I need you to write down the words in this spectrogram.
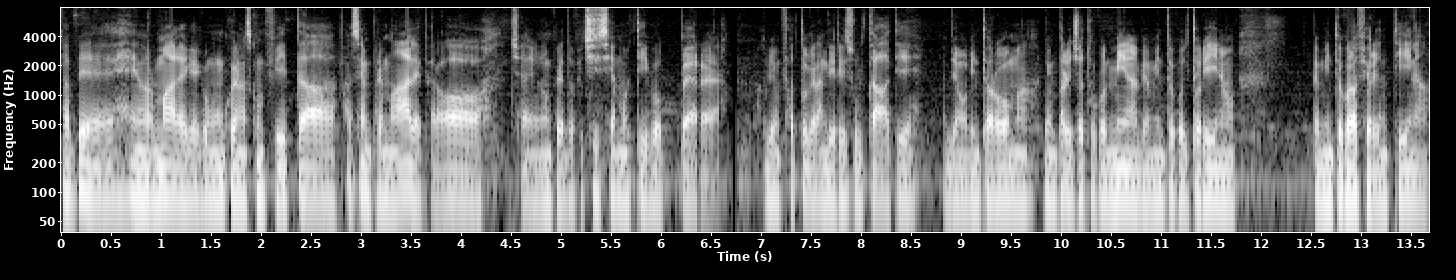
Vabbè, è normale che comunque una sconfitta fa sempre male, però cioè, non credo che ci sia motivo per... Abbiamo fatto grandi risultati, abbiamo vinto a Roma, abbiamo pareggiato col Milan, abbiamo vinto col Torino, abbiamo vinto con la Fiorentina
